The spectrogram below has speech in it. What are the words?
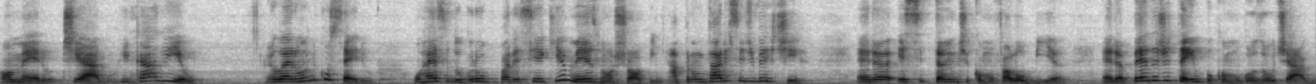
Homero, Tiago, Ricardo e eu. Eu era o único sério, o resto do grupo parecia que ia mesmo ao shopping, aprontar e se divertir. Era excitante, como falou Bia. Era perda de tempo, como gozou Tiago.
